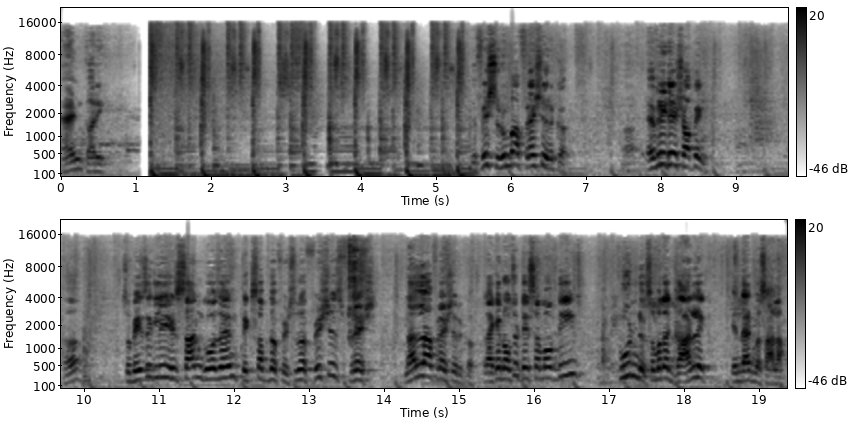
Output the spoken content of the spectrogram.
and curry. The fish rumba fresh irka. Uh, everyday shopping. Uh, so basically his son goes and picks up the fish. So the fish is fresh. Nalla fresh. And I can also taste some of the pund, some of the garlic in that masala.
